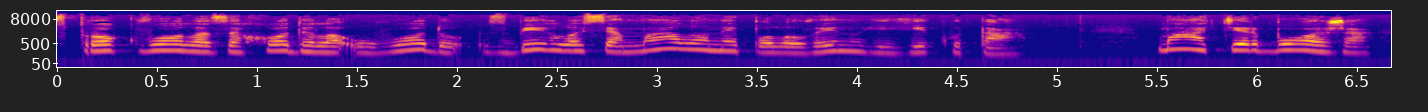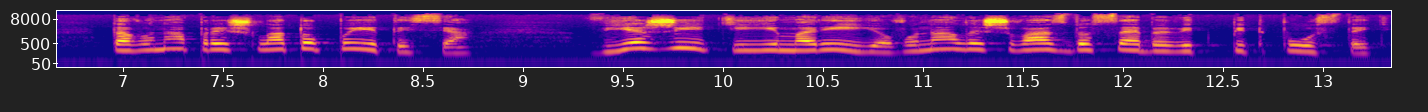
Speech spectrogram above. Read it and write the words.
з проквола заходила у воду, збіглося мало не половину її кута. Матір Божа, та вона прийшла топитися. В'яжіть її, Марію, вона лиш вас до себе підпустить,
